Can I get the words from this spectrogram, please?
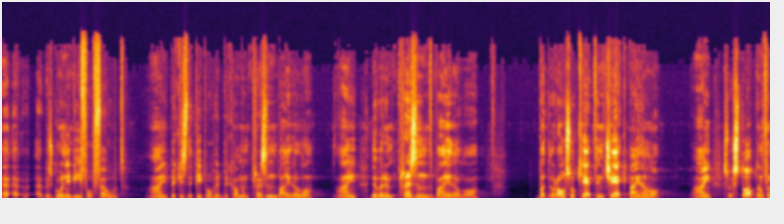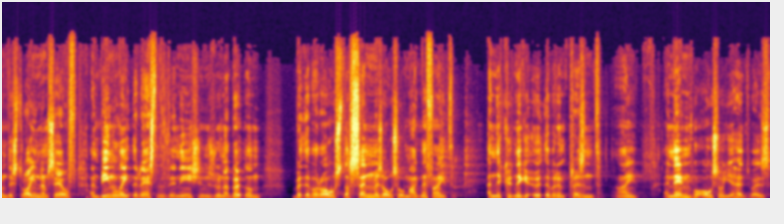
it, it, it, was going to be fulfilled. Aye, because the people had become imprisoned by the law. Aye, they were imprisoned by the law, but they were also kept in check by the law. Aye, so it stopped them from destroying themselves and being like the rest of the nations round about them. But they were also their sin was also magnified and they couldn't get out, they were imprisoned. Aye. And then what also you had was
